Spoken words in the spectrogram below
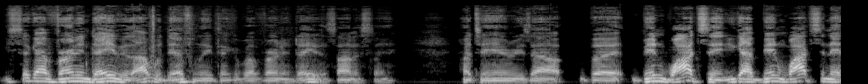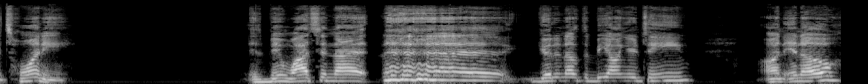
You still got Vernon Davis. I would definitely think about Vernon Davis, honestly. Hunter Henry's out. But Ben Watson, you got Ben Watson at 20. Is Ben Watson not good enough to be on your team on NO?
